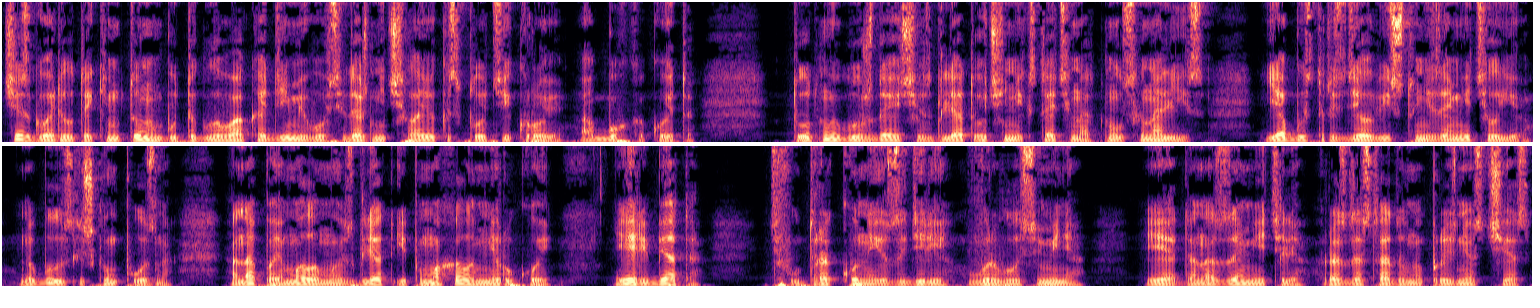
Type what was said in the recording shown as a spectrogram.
Чес говорил таким тоном, будто глава Академии вовсе даже не человек из плоти и крови, а бог какой-то. Тут мой блуждающий взгляд очень не кстати наткнулся на Лиз. Я быстро сделал вид, что не заметил ее, но было слишком поздно. Она поймала мой взгляд и помахала мне рукой. «Эй, ребята!» Тьфу, дракон ее задери, вырвалось у меня. «Э, да нас заметили», – раздосадованно произнес Чес.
